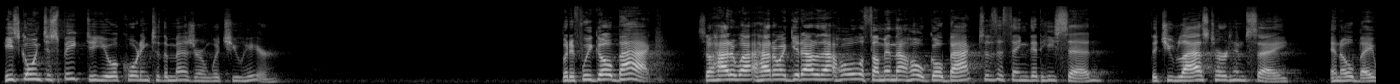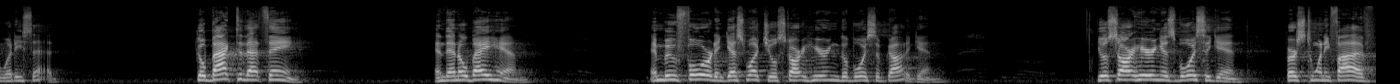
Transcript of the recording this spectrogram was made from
He's going to speak to you according to the measure in which you hear. But if we go back, so how do I how do I get out of that hole if I'm in that hole? Go back to the thing that he said that you last heard him say and obey what he said. Go back to that thing and then obey him and move forward. And guess what? You'll start hearing the voice of God again. You'll start hearing his voice again. Verse 25,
